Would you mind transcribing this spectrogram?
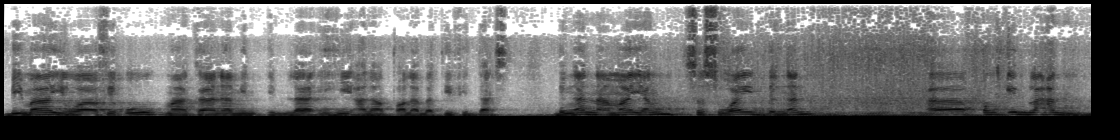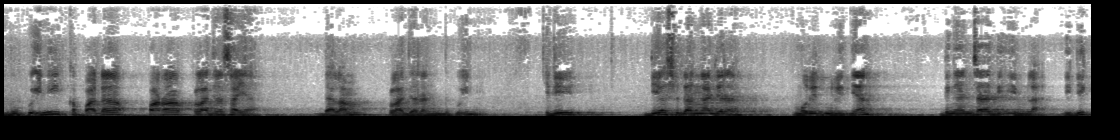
bima yuwafiqu makana min imla'ihi ala talabati fid dars dengan nama yang sesuai dengan uh, pengimlaan buku ini kepada para pelajar saya dalam pelajaran buku ini. Jadi dia sudah ngajar murid-muridnya dengan cara diimla, didik,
